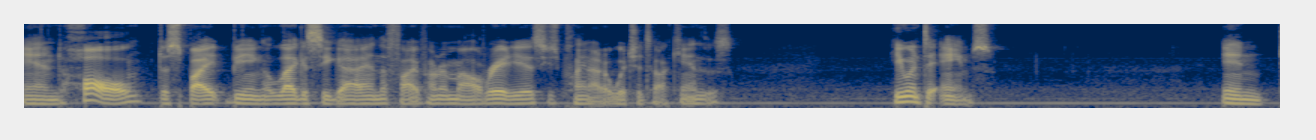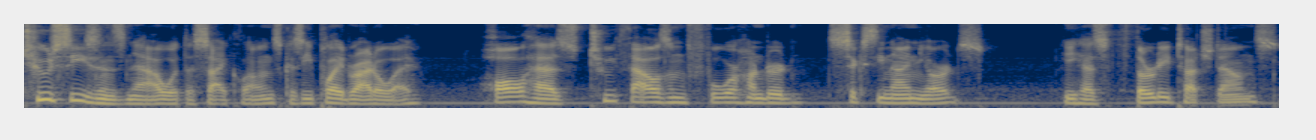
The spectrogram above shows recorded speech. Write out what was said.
And Hall, despite being a legacy guy in the 500 mile radius, he's playing out of Wichita, Kansas. He went to Ames. In two seasons now with the Cyclones, because he played right away, Hall has 2,469 yards. He has 30 touchdowns.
